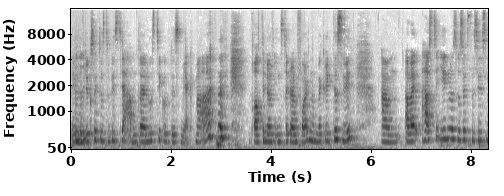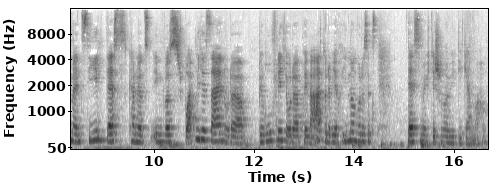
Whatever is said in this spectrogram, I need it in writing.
Mhm. Wie du gesagt hast, du bist sehr abenteuerlustig und das merkt man auch. man braucht dir nur auf Instagram folgen und man kriegt das mit. Um, ähm, aber hast du irgendwas, wo du sagst, das ist mein Ziel, das kann jetzt irgendwas Sportliches sein oder beruflich oder privat oder wie auch immer, wo du sagst, das möchte ich schon mal wirklich gern machen.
